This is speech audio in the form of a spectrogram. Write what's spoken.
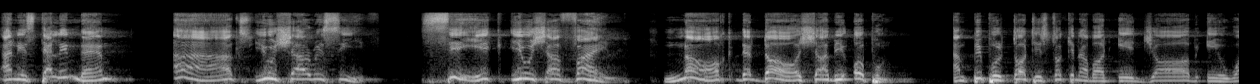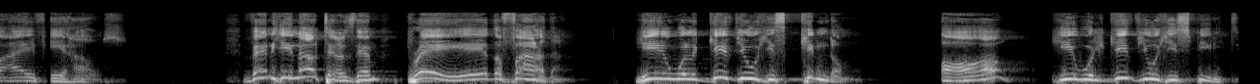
And he's telling them, Ask, you shall receive. Seek, you shall find. Knock, the door shall be open. And people thought he's talking about a job, a wife, a house. Then he now tells them, Pray the Father. He will give you his kingdom, or he will give you his spirit.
